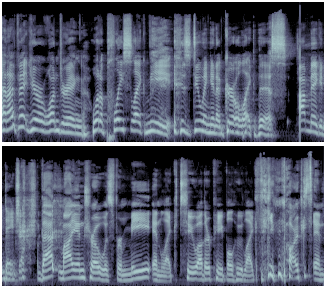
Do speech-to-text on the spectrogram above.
And I bet you're wondering what a place like me is doing in a girl like this. I'm Megan Danger. That my intro was for me and like two other people who like theme parks, and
